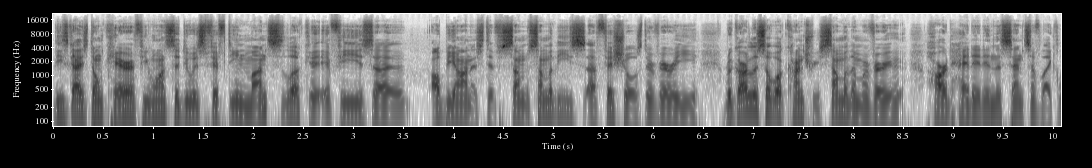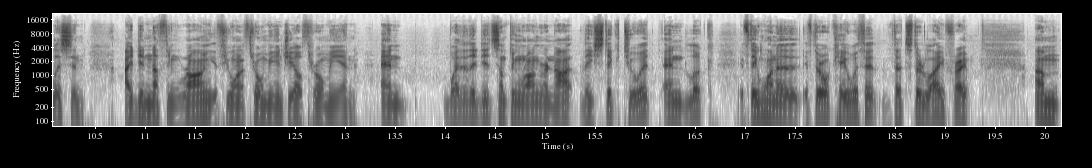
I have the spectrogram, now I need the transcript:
these guys don't care if he wants to do his 15 months. Look, if he's uh, I'll be honest, if some some of these officials, they're very regardless of what country, some of them are very hard-headed in the sense of like, listen, I did nothing wrong. If you want to throw me in jail, throw me in. And whether they did something wrong or not, they stick to it. And look, if they want to, if they're okay with it, that's their life, right? Um,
